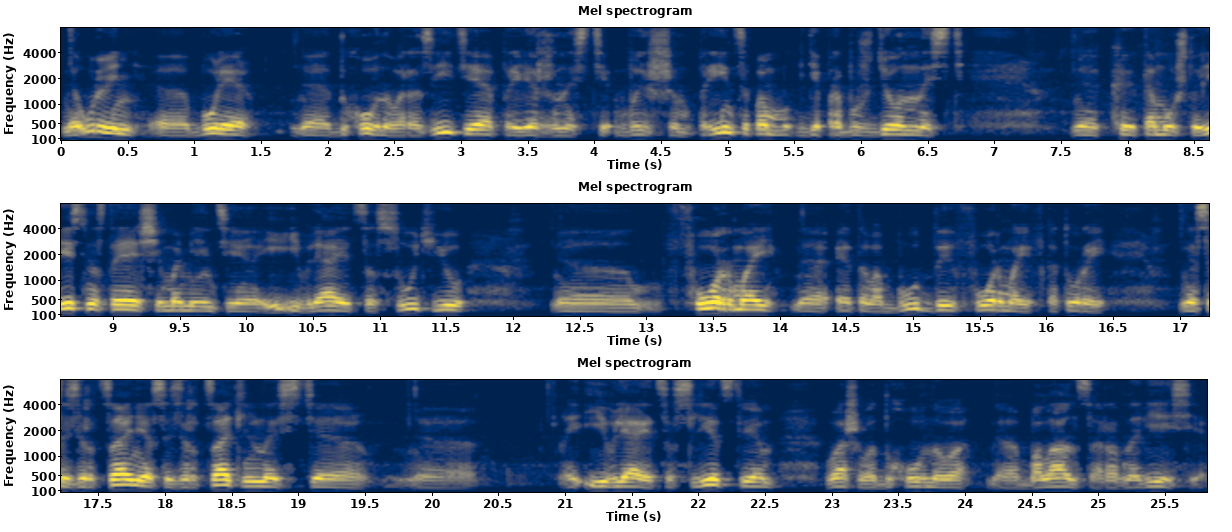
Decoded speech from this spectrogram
На уровень более Э, духовного развития, приверженность высшим принципам, где пробужденность э, к тому, что есть в настоящем моменте, и является сутью, э, формой этого Будды, формой, в которой созерцание, созерцательность является следствием вашего духовного баланса, равновесия.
